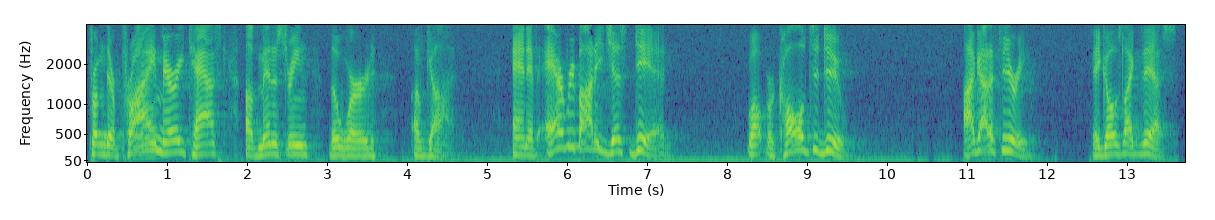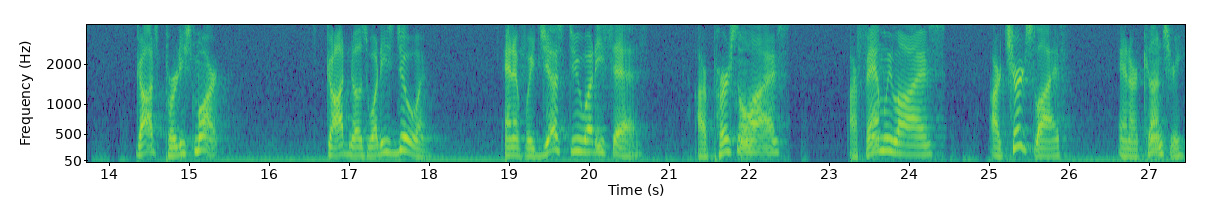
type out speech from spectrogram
from their primary task of ministering the Word of God. And if everybody just did what we're called to do, I got a theory. It goes like this God's pretty smart, God knows what He's doing. And if we just do what He says, our personal lives, our family lives, our church life, and our country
